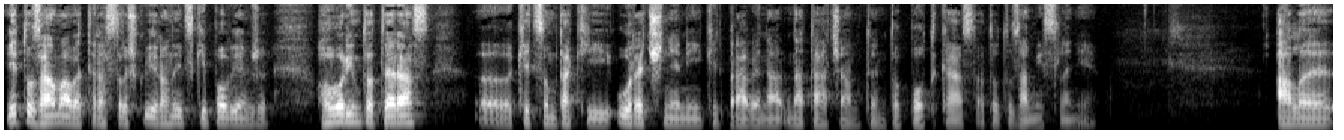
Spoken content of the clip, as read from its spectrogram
Je to zaujímavé, teraz trošku ironicky poviem, že hovorím to teraz, e, keď som taký urečnený, keď práve natáčam tento podcast a toto zamyslenie. Ale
